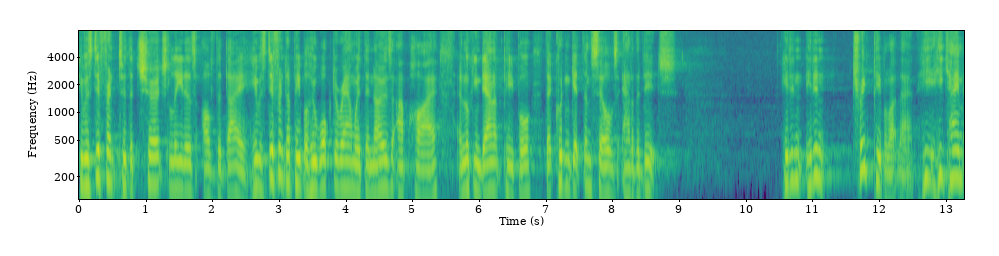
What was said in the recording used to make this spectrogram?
He was different to the church leaders of the day. He was different to people who walked around with their nose up high and looking down at people that couldn't get themselves out of the ditch. He didn't, he didn't treat people like that. He, he came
